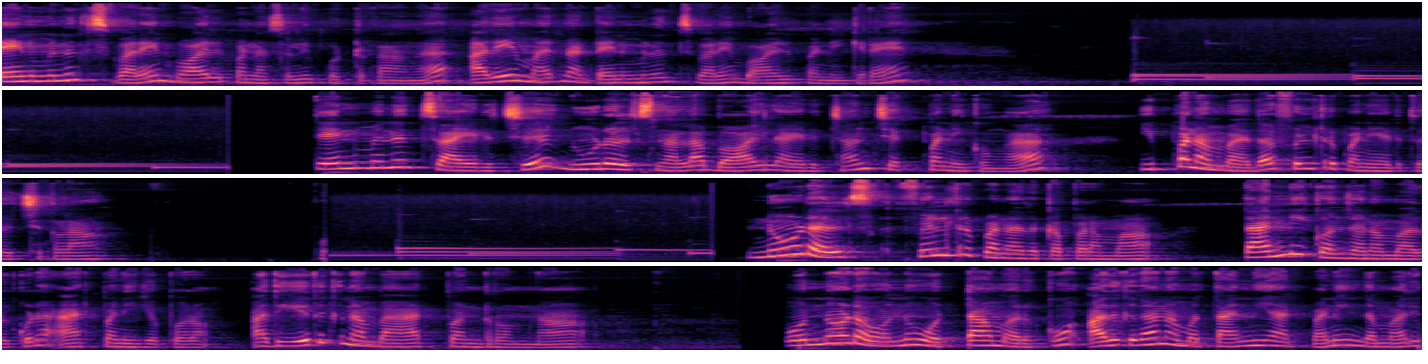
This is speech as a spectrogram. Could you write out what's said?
டென் மினிட்ஸ் வரையும் பாயில் பண்ண சொல்லி போட்டிருக்காங்க. அதே மாதிரி நான் டென் மினிட்ஸ் வரையும் பாயில் பண்ணிக்கிறேன். டென் மினிட்ஸ் ஆயிடுச்சு. நூடுல்ஸ் நல்லா பாயில் ஆயிடுச்சான்னு செக் பண்ணிக்கோங்க. இப்போ நம்ம இதை ஃபில்ட்ரு பண்ணி எடுத்து வச்சுக்கலாம். நூடுல்ஸ் ஃபில்ட்ரு பண்ணதுக்கப்புறமா தண்ணி கொஞ்சம் நம்ம அது கூட ஆட் பண்ணிக்க போகிறோம் அது எதுக்கு நம்ம ஆட் பண்ணுறோம்னா ஒன்றோட ஒன்று ஒட்டாமல் இருக்கும். அதுக்கு தான் நம்ம தண்ணி ஆட் பண்ணி இந்த மாதிரி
